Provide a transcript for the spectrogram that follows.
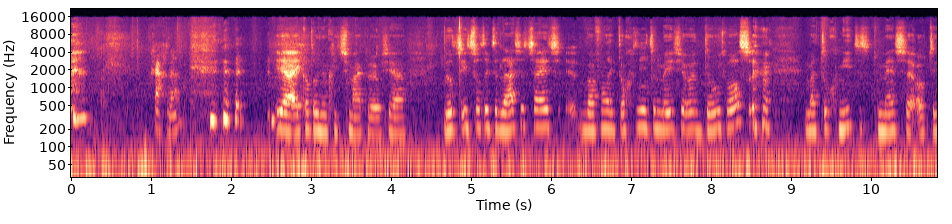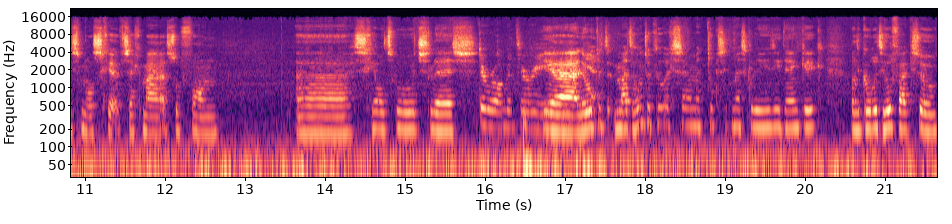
Graag gedaan. Ja, ik had ook nog iets smakeloos, ja. Dat is iets wat ik de laatste tijd, eh, waarvan ik dacht dat het een beetje dood was. maar toch niet. Dat de mensen autisme als zeg maar een soort van eh scheldwoord slash... Derogatory. Ja, ook het, maar het hangt ook heel erg samen met toxic masculinity, denk ik. Want ik hoor het heel vaak zo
